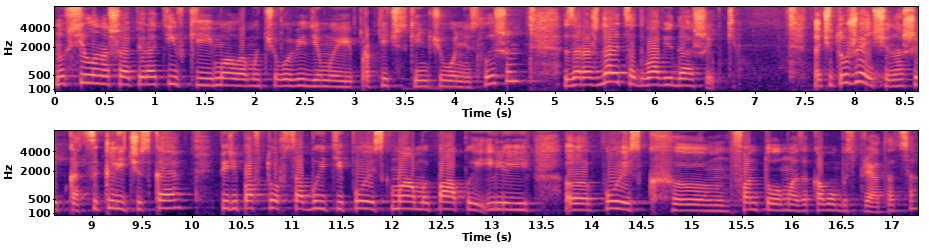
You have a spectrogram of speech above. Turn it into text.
Но в силу нашей оперативки и мало мы чего видим и и практически ничего не слышим, зарождается два вида ошибки. Значит, у женщин ошибка циклическая, переповтор событий, поиск мамы, папы или э, поиск э, фантома, за кого бы спрятаться.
